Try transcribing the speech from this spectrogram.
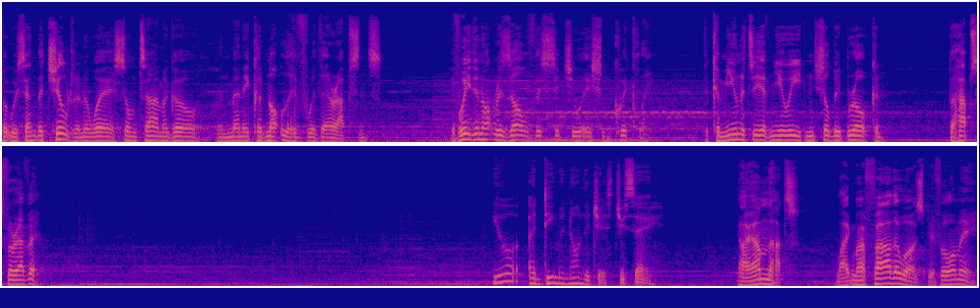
But we sent the children away some time ago, and many could not live with their absence. If we do not resolve this situation quickly, the community of New Eden shall be broken, perhaps forever. You're a demonologist, you say? I am that, like my father was before me.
